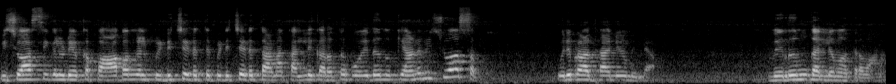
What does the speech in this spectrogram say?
വിശ്വാസികളുടെയൊക്കെ പാപങ്ങൾ പിടിച്ചെടുത്ത് പിടിച്ചെടുത്താണ് ആ കല്ല് കറുത്തു പോയത് എന്നൊക്കെയാണ് വിശ്വാസം. ഒരു പ്രാധാന്യവുമില്ല. വെറും കല്ല് മാത്രമാണ്.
